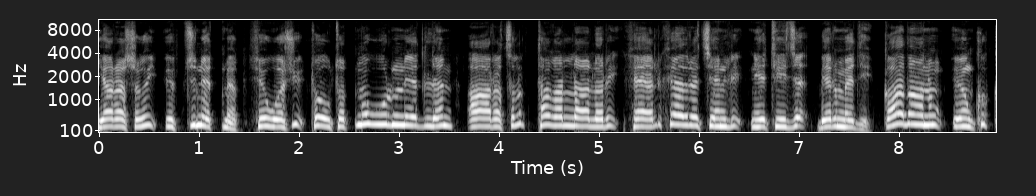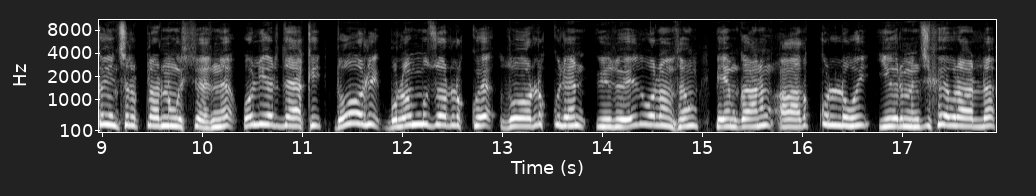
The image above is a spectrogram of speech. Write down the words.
ýaraşygy üpjün etmek, Söweşi togtatmak ugrunda edilen araçylyk tagallalary häli-häzire çenli netije bermedi. Gazanyň öňki kynçylyklarynyň üstesine ol ýerdäki doly bulam-bujarlyk we zorluk bilen ýüzbe-ýüz bolansoň, BMG-niň Azyk gullugy ýigrimi nji fewralda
